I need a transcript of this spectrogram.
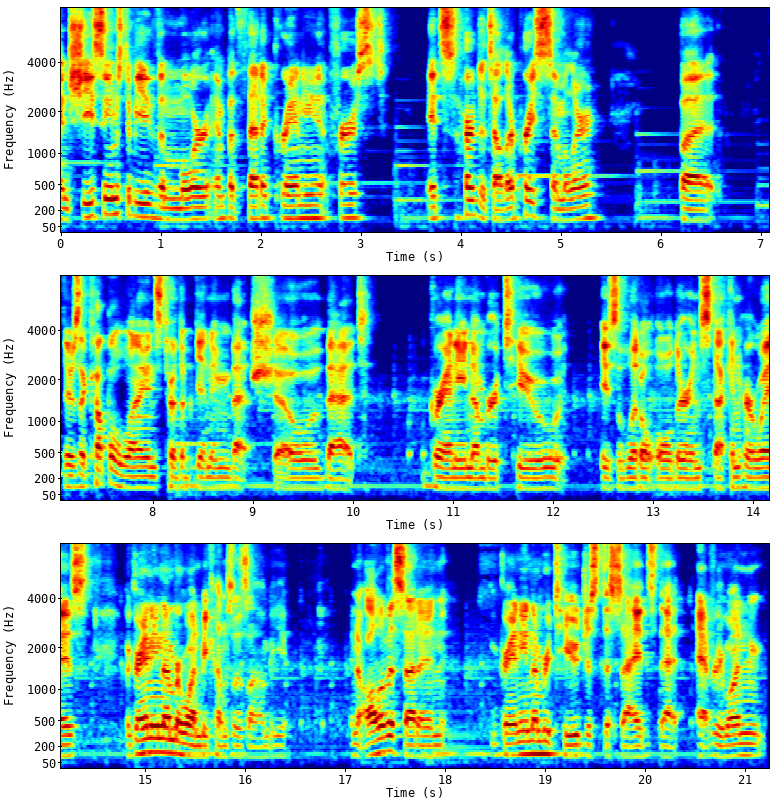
and she seems to be the more empathetic Granny at first. It's hard to tell, they're pretty similar, but there's a couple lines toward the beginning that show that Granny number two is a little older and stuck in her ways. But Granny number one becomes a zombie. And all of a sudden, Granny number two just decides that everyone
